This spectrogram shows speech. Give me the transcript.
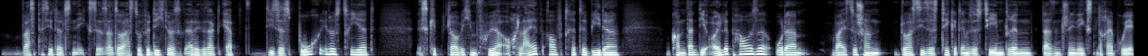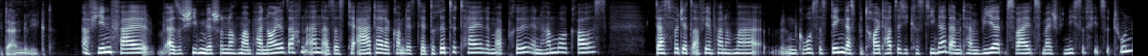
Was passiert als nächstes? Also hast du für dich, du hast gerade gesagt, ihr habt dieses Buch illustriert. Es gibt, glaube ich, im Frühjahr auch Live-Auftritte wieder. Kommt dann die Eule-Pause oder weißt du schon, du hast dieses Ticket im System drin, da sind schon die nächsten drei Projekte angelegt? Auf jeden Fall, also schieben wir schon noch mal ein paar neue Sachen an. Also das Theater, da kommt jetzt der dritte Teil im April in Hamburg raus. Das wird jetzt auf jeden Fall noch mal ein großes Ding. Das betreut hauptsächlich Christina. Damit haben wir zwei zum Beispiel nicht so viel zu tun.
